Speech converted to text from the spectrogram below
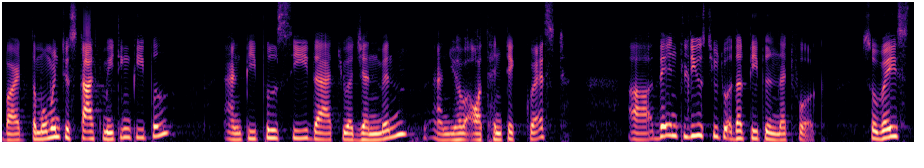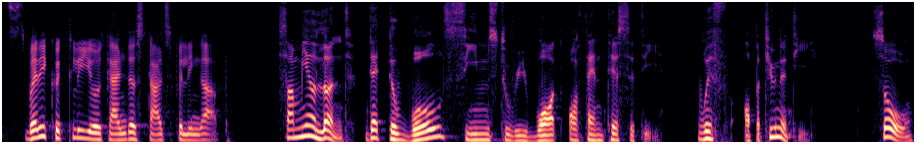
But the moment you start meeting people and people see that you are genuine and you have an authentic quest, uh, they introduce you to other people network. So very, very quickly your calendar starts filling up. Samir learned that the world seems to reward authenticity with opportunity. So,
